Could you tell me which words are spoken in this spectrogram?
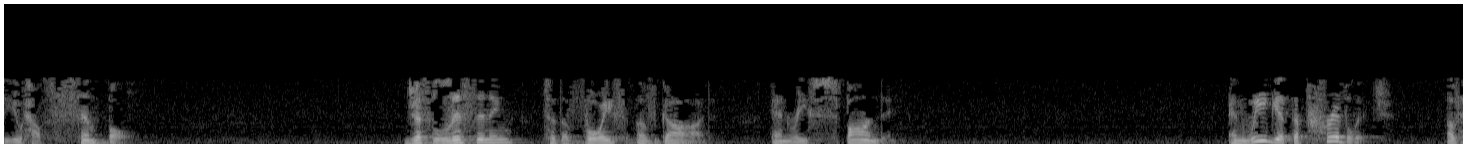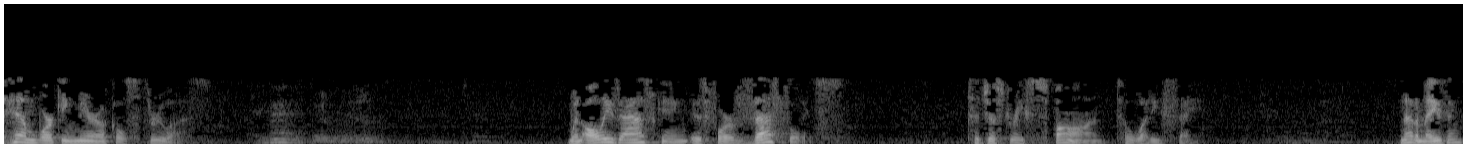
to you how simple just listening to the voice of God and responding. And we get the privilege of Him working miracles through us. Amen. When all He's asking is for vessels to just respond to what He's saying. Isn't that amazing?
